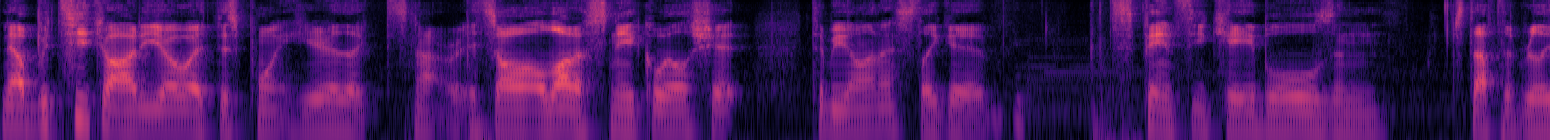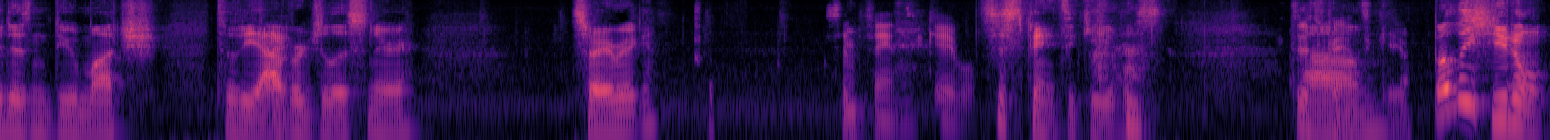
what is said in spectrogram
Now, boutique audio at this point here, like it's not, it's all a lot of snake oil shit, to be honest. Like a it's fancy cables and stuff that really doesn't do much to the Right. average listener. Sorry, Reagan. Some fancy cables. It's just fancy cables. just fancy Um. But at least you don't,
